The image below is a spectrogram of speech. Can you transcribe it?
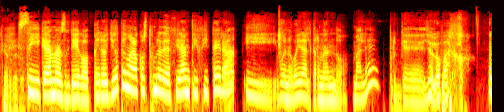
Kerberos. Sí, queda más griego, pero yo tengo la costumbre de decir anticitera y bueno, voy a ir alternando, ¿vale? Porque yo lo bajo.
